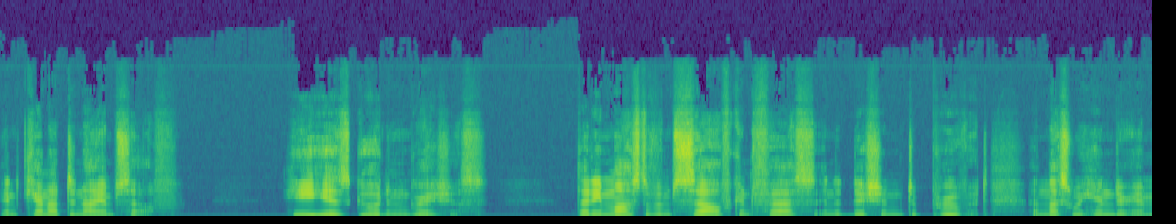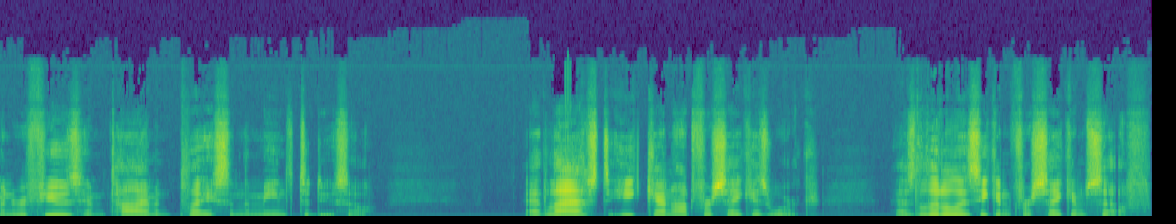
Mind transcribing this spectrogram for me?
and cannot deny himself. He is good and gracious that he must of himself confess in addition to prove it, unless we hinder him and refuse him time and place and the means to do so. At last he cannot forsake his work, as little as he can forsake himself,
